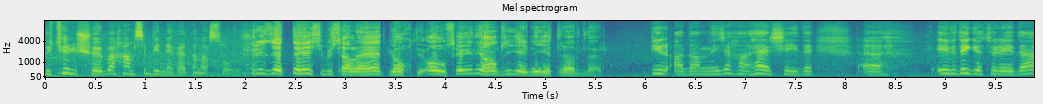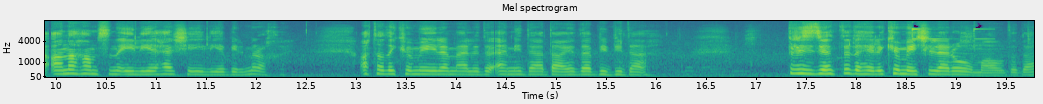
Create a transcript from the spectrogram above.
bütün şöbə hamısı bir nəfərdən asılı olur. Prezidentdə heç bir səlahiyyət yoxdur. Olsaydı hamısı yerinə yetirərdilər. bir adam necə hər şeydə ə, evdə götürək də ana hamısını eləyə, hər şey eləyə bilmir axı. Ata da kömək eləməlidir, əmi də, dayı da, bibi də. Prezidentdə də elə köməkçiləri olmalıdır da.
